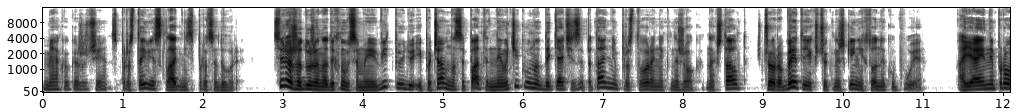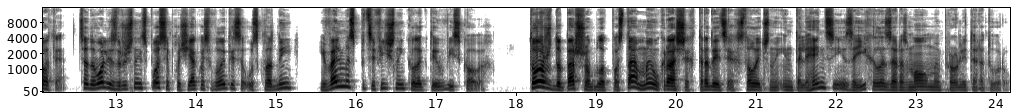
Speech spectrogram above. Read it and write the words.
м'яко кажучи, спростив я складність процедури. Сережа дуже надихнувся моєю відповіддю і почав насипати неочікувано дитячі запитання про створення книжок, на кшталт, що робити, якщо книжки ніхто не купує. А я і не проти. Це доволі зручний спосіб, хоч якось влитися у складний і вельми специфічний колектив військових. Тож до першого блокпоста ми у кращих традиціях столичної інтелігенції заїхали за розмовами про літературу.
